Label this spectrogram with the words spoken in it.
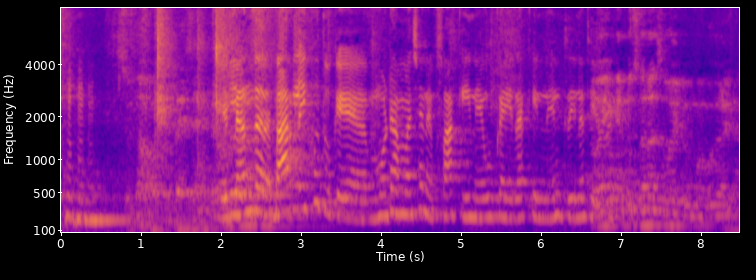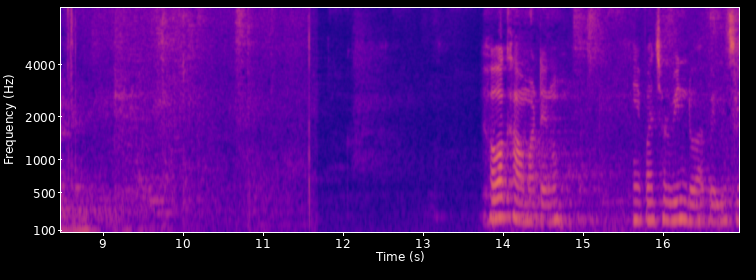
એટલે અંદર બહાર લખ્યું કે મોઢામાં છે ને ફાંકીને એવું કંઈ રાખીને એન્ટ્રી નથી સરસ હોય હવા ખાવા માટેનું. એ પાછળ વિન્ડો આપેલું છે.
